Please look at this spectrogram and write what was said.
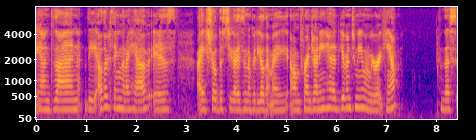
And then the other thing that I have is, I showed this to you guys in a video that my um, friend Jenny had given to me when we were at camp. This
